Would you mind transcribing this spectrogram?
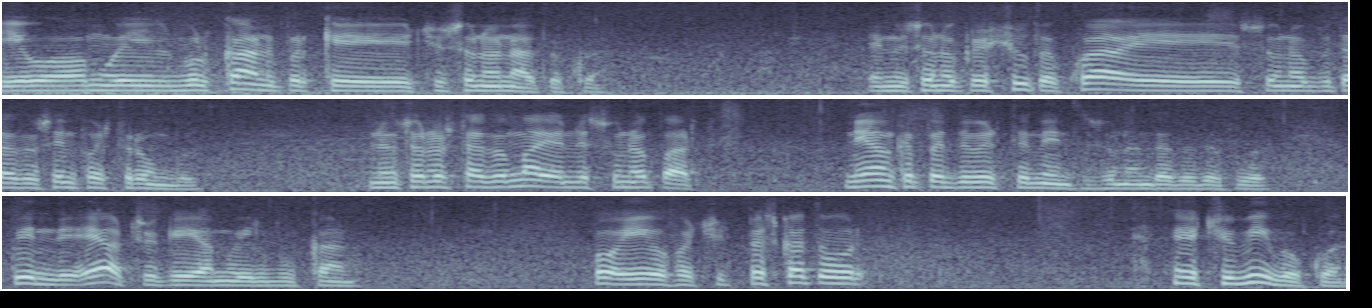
Io amo il vulcano perché ci sono nato qua e mi sono cresciuto qua e sono abitato sempre a Stromboli. Non sono stato mai a nessuna parte, neanche per divertimento sono andato da fuori. Quindi è altro che amo il vulcano. Poi io faccio il pescatore e ci vivo qua.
